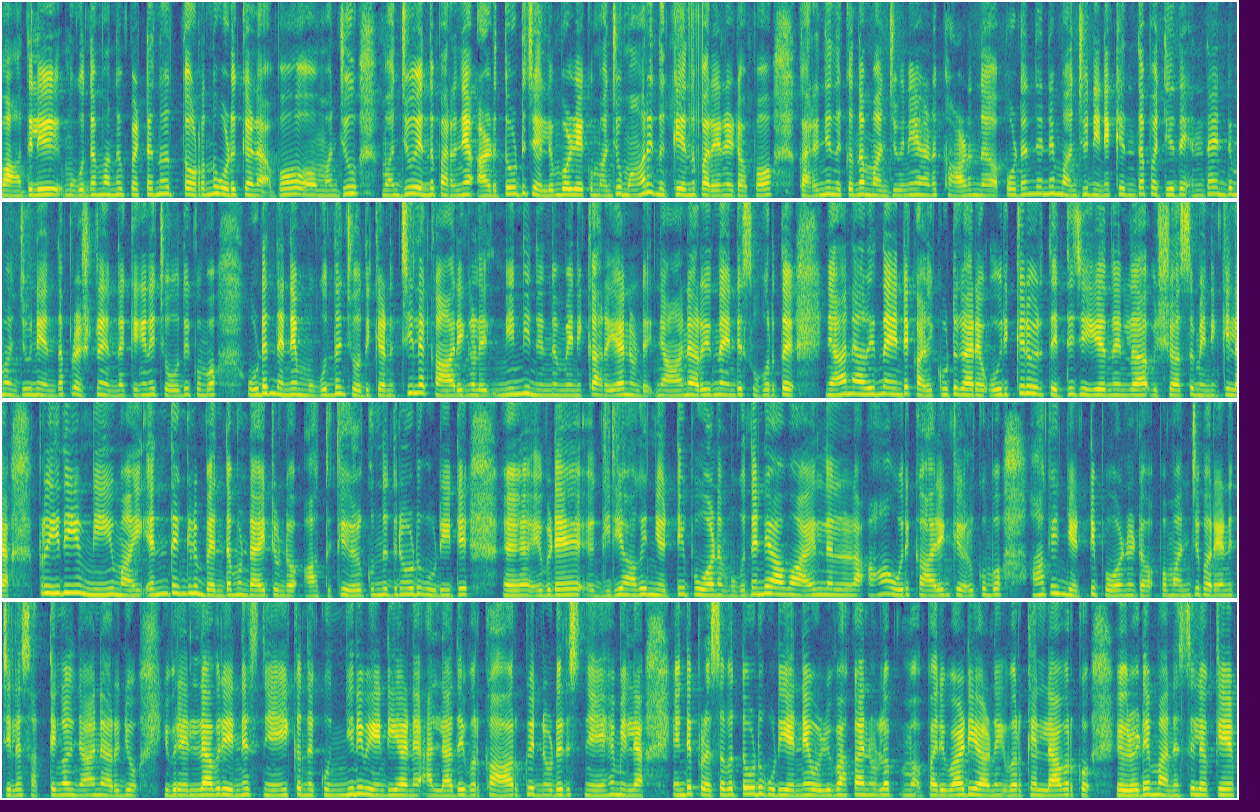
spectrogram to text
വാതിൽ മുകുന്ദൻ വന്ന് പെട്ടെന്ന് തുറന്നു കൊടുക്കുകയാണ് അപ്പോൾ മഞ്ജു മഞ്ജു എന്ന് പറഞ്ഞ് അടുത്തോട്ട് ചെല്ലുമ്പോഴേക്കും മഞ്ജു മാറി നിൽക്കുക എന്ന് പറയണം കേട്ടോ അപ്പോൾ കരഞ്ഞു നിൽക്കുന്ന മഞ്ജുവിനെയാണ് കാണുന്നത്. അപ്പോൾ ഉടൻ തന്നെ മഞ്ജു നിനക്ക് എന്താ പറ്റിയത്? എന്താ എന്റെ മഞ്ജുവിന്? എന്താ പ്രശ്നം? എന്നൊക്കെ ഇങ്ങനെ ചോദിക്കുമ്പോൾ ഉടൻ തന്നെ മുകുന്ദൻ ചോദിക്കുകയാണ് ചില കാര്യങ്ങളിൽ നിന്നി നിന്നും എനിക്കറിയാനുണ്ട്. ഞാൻ അറിയുന്ന എന്റെ സുഹൃത്ത് ഞാൻ അറിയുന്ന എന്റെ കളിക്കൂട്ടുകാരെ ഒരിക്കലും ഒരു തെറ്റ് ചെയ്യുന്ന എന്നുള്ള വിശ്വാസം എനിക്കില്ല. പ്രീതിയും നീയുമായി എന്തെങ്കിലും ബന്ധമുണ്ടായിട്ടുണ്ടോ? അത് കേൾക്കുന്നതിനോട് കൂടിയിട്ട് ഇവിടെ ഗിരി ആകെ ഞെട്ടിപ്പോവാണ്. മുകുന്ദന്റെ ആ വായിൽ നിന്നുള്ള ആ ഒരു കാര്യം കേൾക്കുമ്പോൾ ആകെ ഞെട്ടിപ്പോവാണ് കേട്ടോ. അപ്പോൾ മഞ്ജു പറയാണ് ചില സത്യങ്ങൾ ഞാൻ അറിഞ്ഞു. ഇവരെല്ലാവരും എന്നെ സ്നേഹിക്കുന്ന കുഞ്ഞിന് വേണ്ടിയാണ്. അല്ലാതെ ഇവർക്ക് ആർക്കും എന്നോടൊരു സ്നേഹമില്ല. എന്റെ പ്രസവത്തോടു കൂടി എന്നെ ഒഴിവാക്കാനുള്ള പരിപാടിയാണ് ഇവർക്ക് എല്ലാവർക്കും ഇവരുടെ മനസ്സിലൊക്കെ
